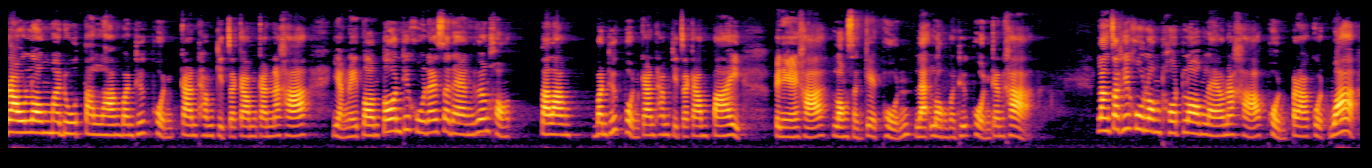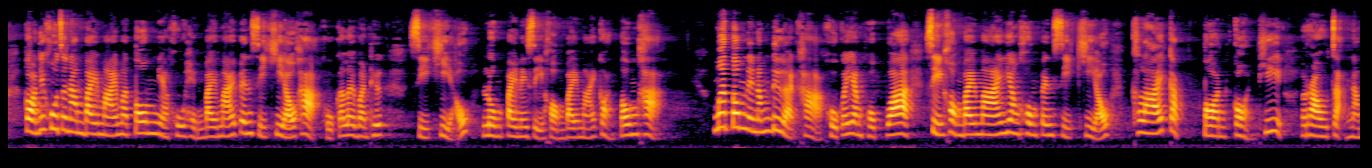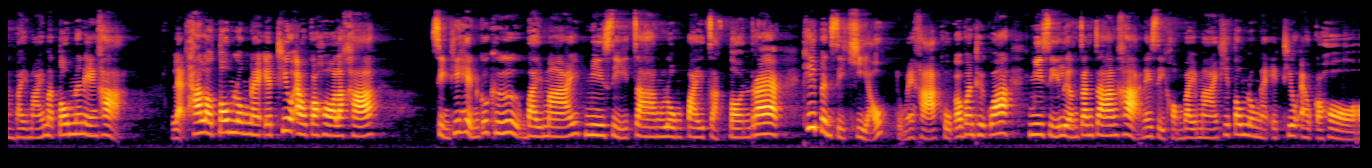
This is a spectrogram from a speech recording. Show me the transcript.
เราลองมาดูตารางบันทึกผลการทำกิจกรรมกันนะคะ อย่างในตอนต้นที่ครูได้แสดงเรื่องของตารางบันทึกผลการทำกิจกรรมไป เป็นยังไงคะ ลองสังเกตผลและลองบันทึกผลกันค่ะ หลังจากที่ครูลองทดลองแล้วนะคะ ผลปรากฏว่าก่อนที่ครูจะนำใบไม้มาต้มเนี่ยครูเห็นใบไม้เป็นสีเขียวค่ะ ครูก็เลยบันทึกสีเขียวลงไปในสีของใบไม้ก่อนต้มค่ะ เมื่อต้มในน้ำเดือดค่ะ ครูก็ยังพบว่าสีของใบไม้ยังคงเป็นสีเขียว คล้ายกับตอนก่อนที่เราจะนำใบไม้มาต้มนั่นเองค่ะ และถ้าเราต้มลงในเอทิลแอลกอฮอล์ล่ะคะ สิ่งที่เห็นก็คือใบไม้มีสีจางลงไปจากตอนแรกที่เป็นสีเขียวถูกไหมคะครูก็บันทึกว่ามีสีเหลืองจางๆค่ะ ในสีของใบไม้ที่ต้มลงในเอทิลแอลกอฮอล์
